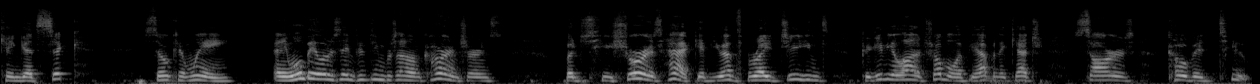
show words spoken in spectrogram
can get sick, so can we. And he won't be able to save 15% on car insurance, but he sure as heck, if you have the right genes, could give you a lot of trouble if you happen to catch SARS CoV 2.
